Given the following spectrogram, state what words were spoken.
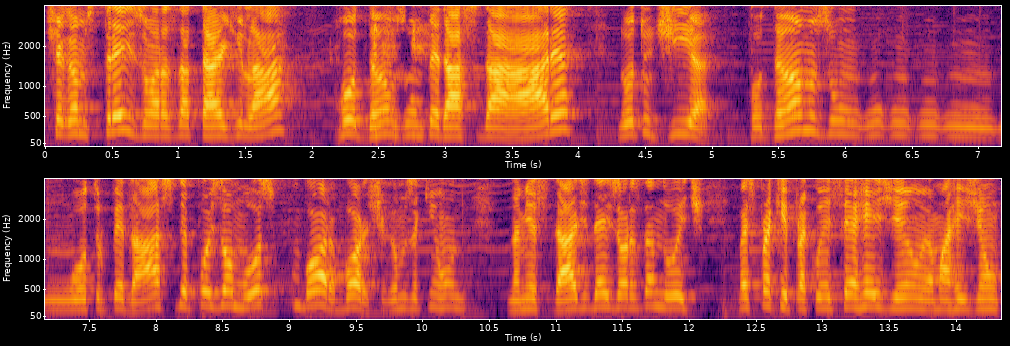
chegamos 3 horas da tarde lá, rodamos um pedaço da área. No outro dia, rodamos um, um, um, um, outro pedaço, depois do almoço, bora, bora. Chegamos aqui na minha cidade 10 horas da noite. Mas para quê? Para conhecer a região. É uma região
